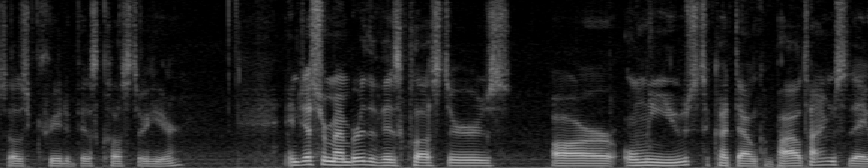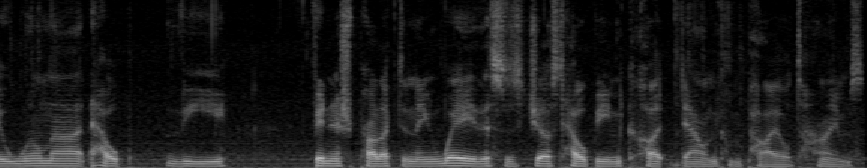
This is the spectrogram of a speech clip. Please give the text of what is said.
So let's create a viz cluster here. And just remember the viz clusters are only used to cut down compile times. They will not help the finished product in any way. This is just helping cut down compile times.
